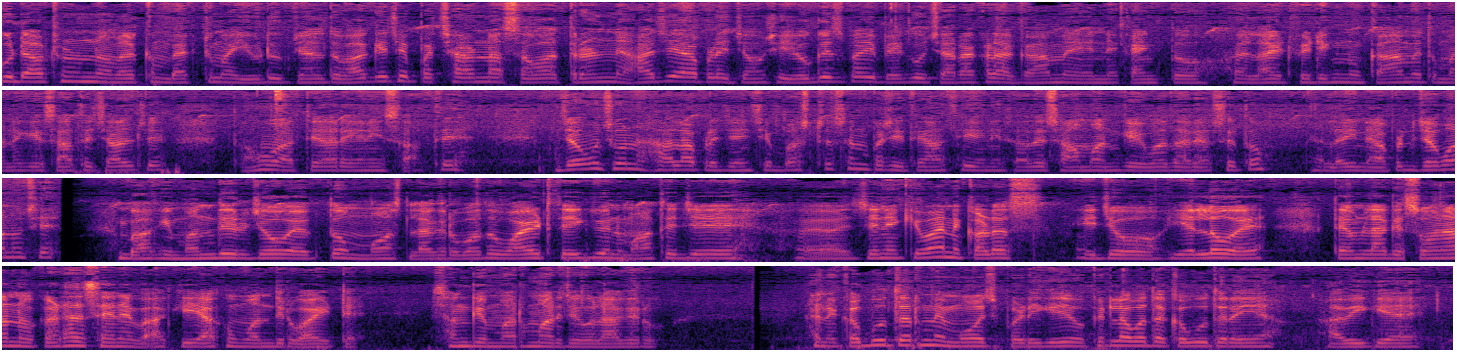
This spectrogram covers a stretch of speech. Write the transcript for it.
good afternoon welcome back to my YouTube channel તો વાગે છે પછાડના સવા ત્રણને. આજે આપણે જવું છે યોગેશભાઈ ભેગું ચારાખડા ગામે. એને કંઈક તો લાઇટ ફિટિંગનું કામ હે તો મને કે સાથે ચાલશે તો હું અત્યારે એની સાથે જાઉં છું ને હાલ આપણે જઈએ છીએ બસ સ્ટેશન, પછી ત્યાંથી એની સાથે સામાન કે વધારે હશે તો લઈને આપણે જવાનું છે. બાકી મંદિર જો એકદમ મસ્ત લાગે, બધું વ્હાઇટ થઈ ગયું ને માથે જે જેને કહેવાય ને કળશ, એ જો યલો હે તેમ લાગે સોનાનો કળશ હે ને બાકી આખું મંદિર વ્હાઇટ હે સંગે મરમર જેવું લાગેલું અને કબૂતરને મોજ પડી ગઈ. કેટલા બધા કબૂતર અહીંયા આવી ગયા હે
